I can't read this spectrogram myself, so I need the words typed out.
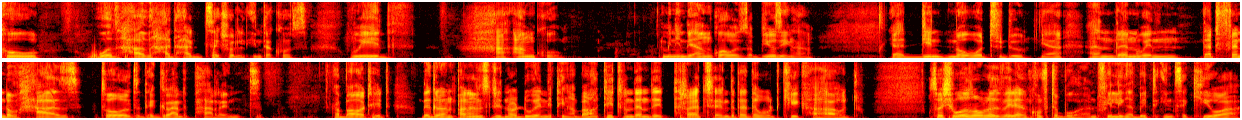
who was have had had sexual intercourse with her uncle, meaning the uncle was abusing her. Yeah, didn't know what to do. Yeah, and then when that friend of hers told the grandparent about it, the grandparents did not do anything about it, and then they threatened that they would kick her out. So she was always very uncomfortable and feeling a bit insecure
